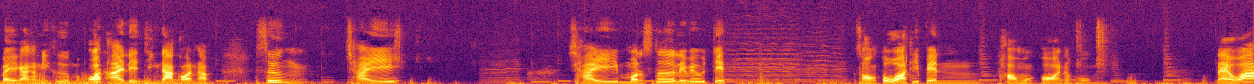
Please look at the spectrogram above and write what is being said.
ใบเอ็ดการ์ดครั้งนี้คือออสไอเ g จิ้งดากอนครับ ซึ่งใช้ใช้มอนสเตอร์เลเวล7สองตัวที่เป็นเผ่ามังกรครับผม แต่ว่า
